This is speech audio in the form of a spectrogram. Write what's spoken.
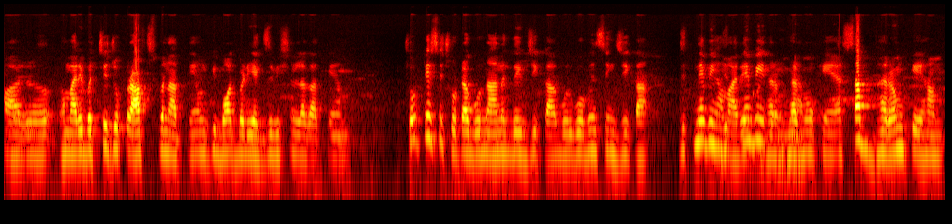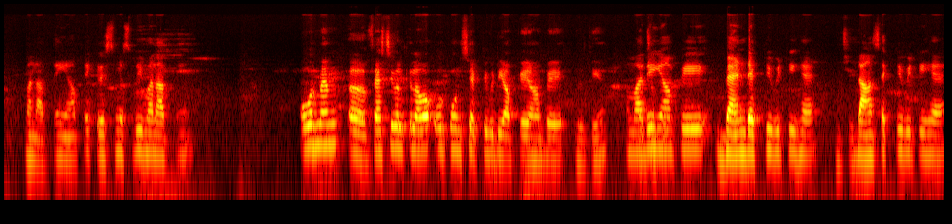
और हमारे बच्चे जो क्राफ्ट्स बनाते हैं उनकी बहुत बड़ी एग्जीबिशन लगाते हैं हम। छोटे से छोटा गुरु नानक देव जी का गुरु गोविंद सिंह जी का जितने भी हमारे जितने भी धर्म धर्म के हैं सब धर्म के हम मनाते हैं। यहाँ पे क्रिसमस भी मनाते हैं। और मैम फेस्टिवल के अलावा और कौन सी एक्टिविटी आपके यहाँ पे मिलती है? हमारे यहाँ पे बैंड एक्टिविटी है डांस एक्टिविटी है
